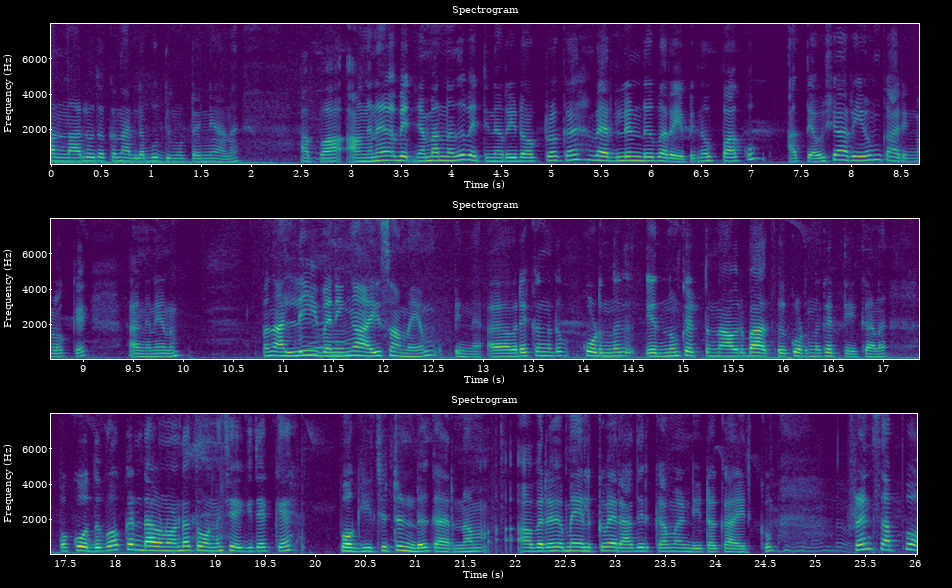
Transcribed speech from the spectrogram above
വന്നാലും ഇതൊക്കെ നല്ല ബുദ്ധിമുട്ട് തന്നെയാണ്. അപ്പോൾ അങ്ങനെ ഞാൻ പറഞ്ഞത് വെറ്റിനറി ഡോക്ടറൊക്കെ വരലുണ്ട് പറയും. പിന്നെ ഉപ്പാക്കും അത്യാവശ്യം അറിയും കാര്യങ്ങളൊക്കെ അങ്ങനെയാണ്. അപ്പം നല്ല ഈവനിങ് ആയി സമയം. പിന്നെ അവരൊക്കെ അങ്ങോട്ട് കൊടുന്ന് എന്നും കെട്ടുന്ന ആ ഒരു ഭാഗത്ത് കൊടുന്ന് കെട്ടിയേക്കാണ്. അപ്പോൾ കൊതുകൊക്കെ ഉണ്ടാവണോണ്ടാ തോന്നുന്നു ചെകിരിയൊക്കെ പുകയിച്ചിട്ടുണ്ട് കാരണം അവർ മേലേക്ക് വരാതിരിക്കാൻ വേണ്ടിയിട്ടൊക്കെ ആയിരിക്കും. ഫ്രണ്ട്സ് അപ്പോൾ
